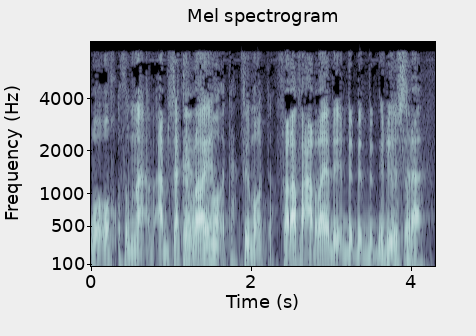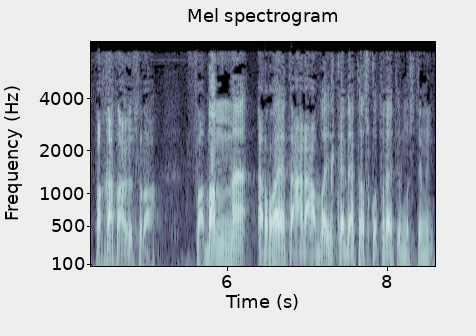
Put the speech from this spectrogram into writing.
و... و... ثم أمسك الرايه في مؤتة. في مؤتة. فرفع الراية ب... ب... ب... باليسرى. فقطع يسراه. فضم الراية على عضيك لا تسقط راية المسلمين.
